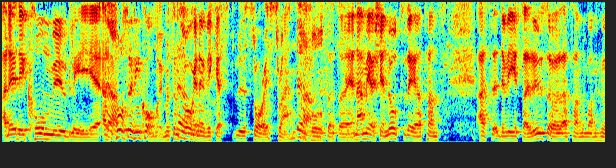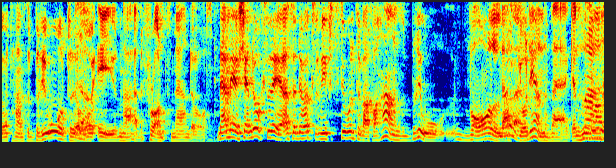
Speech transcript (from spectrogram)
ja det, det kommer ju bli, alltså Ja. fortsättning kommer ju, men sen Ja. frågan är vilka st- story strands som Ja. fortsätter. Nej men jag kände också det att hans, att det visade ju så att han, man hör att hans bror då Ja. är ju den här frontman då. Nej men jag kände också det, alltså det var också, vi förstod inte varför hans bror valde Nej, att nej. gå den vägen. Hur har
